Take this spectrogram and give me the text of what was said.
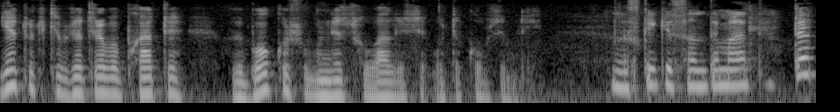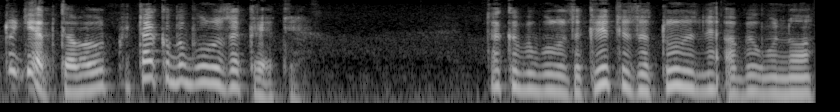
Діточки вже треба пхати глибоко, щоб вони сховалися отако в землі. На скільки сантиметрів? Та то дітками, от так, аби було закрите. Так, аби було закрите, затулене, аби воно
